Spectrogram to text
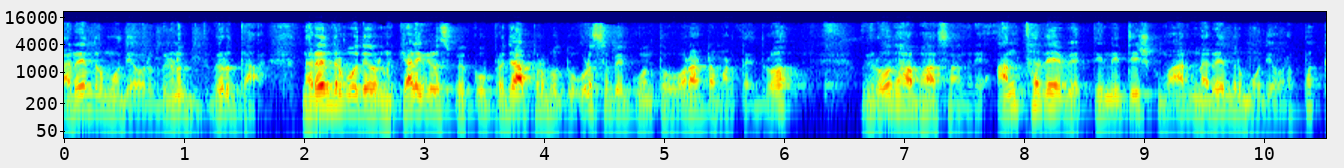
ನರೇಂದ್ರ ಮೋದಿ ಅವರ ವಿರುದ್ಧ ವಿರುದ್ಧ. ನರೇಂದ್ರ ಮೋದಿ ಅವರನ್ನು ಕೆಳಗಿಳಿಸಬೇಕು, ಪ್ರಜಾಪ್ರಭುತ್ವ ಉಳಿಸಬೇಕು ಅಂತ ಹೋರಾಟ ಮಾಡ್ತಾಯಿದ್ರು ವಿರೋಧಾಭಾಸ ಅಂದರೆ ಅಂಥದೇ ವ್ಯಕ್ತಿ ನಿತೀಶ್ ಕುಮಾರ್, ನರೇಂದ್ರ ಮೋದಿ ಅವರ ಪಕ್ಕ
